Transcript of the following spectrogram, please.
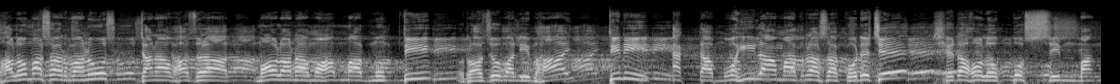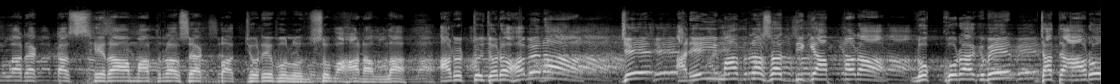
ভালোবাসার মানুষ, জানাব হজরত মৌলানা মোহাম্মদ মুফতি রজব আলী ভাই। তিনি একটা মহিলা মাদ্রাসা করেছে। সেটা হলো পশ্চিম বাংলার একটা সেরা মাদ্রাসা, একবার জোরে বলুন সুবাহান আল্লাহ আর একটু জোরে হবে না? যে, আর এই মাদ্রাসার দিকে আপনারা লক্ষ্য রাখবেন, যাতে আরও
